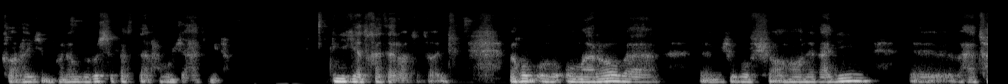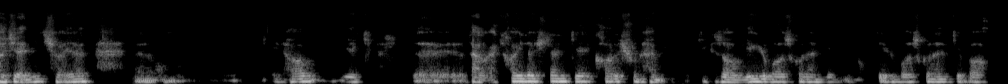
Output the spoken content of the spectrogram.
کارهایی که می‌کنم درسته پس در همون جهت میرم. این یکی از خطرات تاریخ. و خب عمرا و میشه گفت شاهان قدیم و حتی جدید شاید اینها یک دلغک هایی داشتن که کارشون همین یک زاویه رو باز کنن یک نقطه رو باز کنن که با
